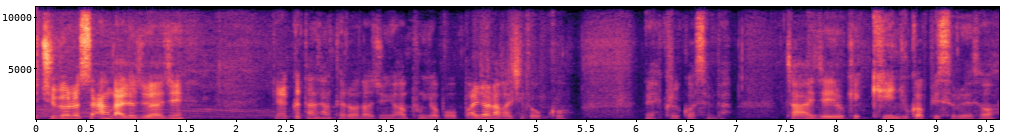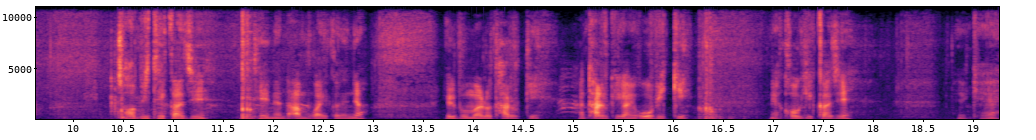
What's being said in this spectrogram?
이렇게 주변을 싹 날려줘야지 깨끗한 상태로 나중에 환풍기가 뭐 빨려나가지도 않고 네 그럴 것 같습니다. 자 이제 이렇게 긴 육각피스로 해서 저 밑에까지 밑에 있는 나무가 있거든요. 일본말로 다루기 아, 다루기가 아니고 오비기 네 거기까지 이렇게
